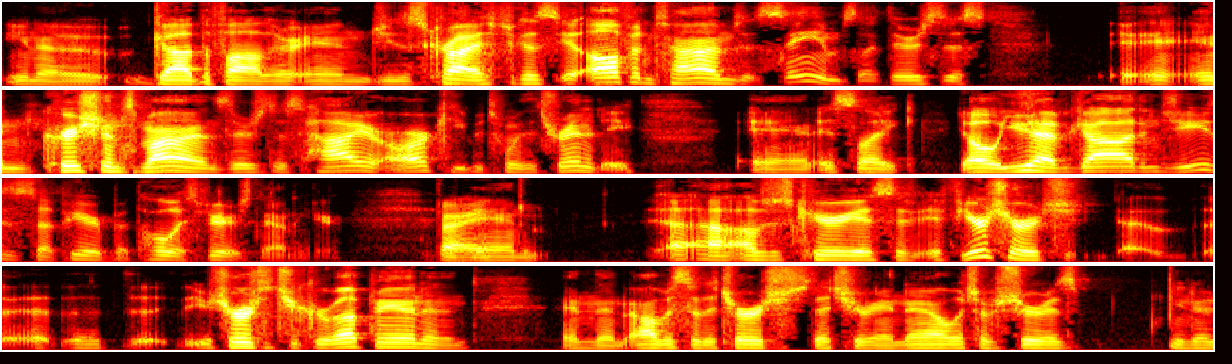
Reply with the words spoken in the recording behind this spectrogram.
you know God the Father and Jesus Christ? Because it, oftentimes it seems like there's this in, in Christians' minds there's this hierarchy between the Trinity. And it's like oh you have God and Jesus up here but the Holy Spirit's down here. Right. and uh, I was just curious if, if your church uh, the, the, your church that you grew up in and and then obviously the church that you're in now which I'm sure is you know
